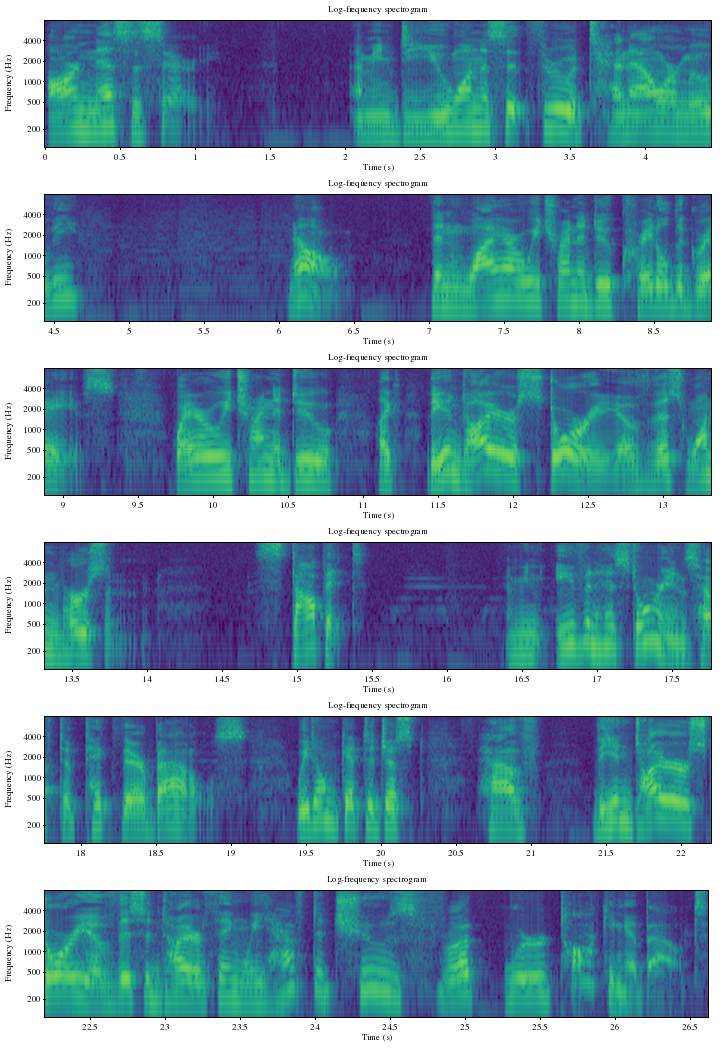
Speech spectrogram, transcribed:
are necessary. I mean, do you want to sit through a 10 hour movie? No. Then why are we trying to do Cradle to Graves? Why are we trying to do, like, the entire story of this one person? Stop it. I mean, even historians have to pick their battles. We don't get to just have the entire story of this entire thing, we have to choose what we're talking about,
